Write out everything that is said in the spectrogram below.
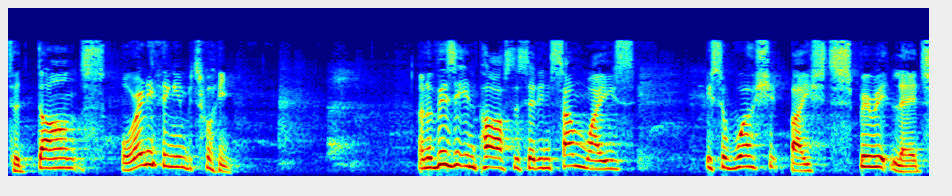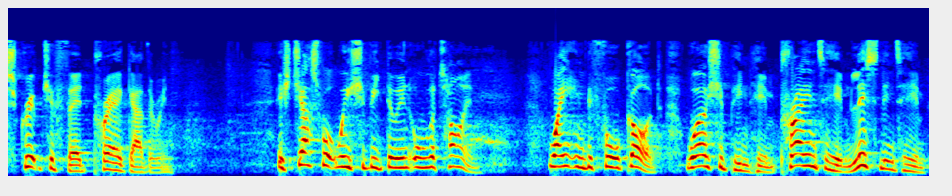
to dance, or anything in between. And a visiting pastor said, in some ways, it's a worship based, spirit led, scripture fed prayer gathering. It's just what we should be doing all the time waiting before God, worshipping Him, praying to Him, listening to Him,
